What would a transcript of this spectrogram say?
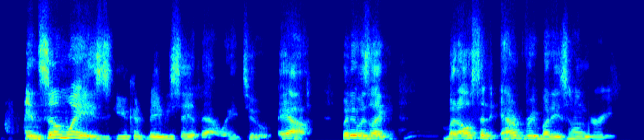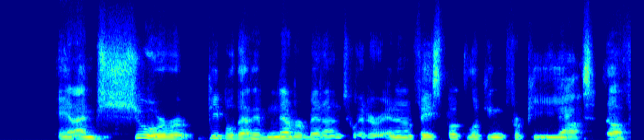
in some ways, you could maybe say it that way too. Yeah, but it was like, but all of a sudden, everybody's hungry, and I'm sure people that have never been on Twitter and on Facebook looking for PE yeah. stuff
